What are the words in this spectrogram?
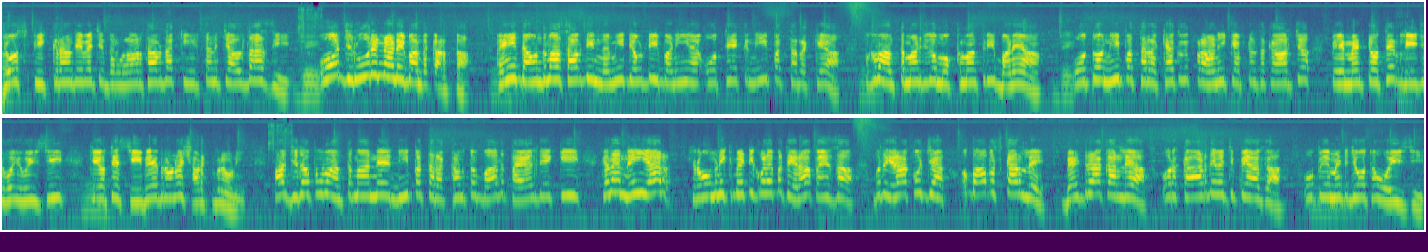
ਜੋ ਸਪੀਕਰਾਂ ਦੇ ਵਿੱਚ ਦਰਬਾਰ ਸਾਹਿਬ ਦਾ ਕੀਰਤਨ ਚੱਲਦਾ ਸੀ। ਉਹ ਜ਼ਰੂਰ ਇਹਨਾਂ ਨੇ ਬੰਦ ਕਰਤਾ। ਅਸੀਂ ਦਮਦਮਾ ਸਾਹਿਬ ਦੀ ਨਵੀਂ ਡਿਊਟੀ ਬਣੀ ਹੈ ਉੱਥੇ ਇੱਕ ਨੀਂਹ ਪੱਥਰ ਰੱਖਿਆ। ਭਗਵੰਤ ਮਾਨ ਜਦੋਂ ਮੁੱਖ ਮੰਤਰੀ ਬਣਿਆ। ਉਦੋਂ ਨੀਂਹ ਪੱਥਰ ਰੱਖਿਆ ਕਿਉਂਕਿ ਪੁਰਾਣੀ ਕੈਪਟਨ ਸਰਕਾਰ 'ਚ ਪੇਮੈਂਟ ਉੱਥੇ ਰਿਲੀਜ਼ ਹੋਈ ਹੋਈ ਸੀ ਕਿ ਉੱਥੇ ਸੀਵਰੇਜ ਬਣਾਉਣਾ ਸੜਕ ਬਣਾਉਣੀ। ਪਰ ਜਦੋਂ ਭਗਵੰਤ ਮਾਨ ਨੇ ਨੀਂਹ ਪੱਥਰ ਰੱਖਣ ਤੋਂ ਬਾਅਦ ਫਾਈਲ ਦੇਖੀ ਕਹਿੰਦਾ ਨਹੀਂ ਯਾਰ ਸ਼੍ਰੋਮਣੀ ਕਮੇਟੀ ਕੋਲੇ ਬਥੇਰਾ ਪੈਸਾ ਬਥੇਰਾ ਕੁਝ ਆ ਉਹ ਵਾਪਸ ਕਰ ਲੈ ਬੇਡਰਾ ਕਰ ਲਿਆ ਉਹ ਰਿਕਾਰਡ ਦੇ ਵਿੱਚ ਪਿਆਗਾ ਉਹ ਪੇਮੈਂਟ ਜੋ ਉੱਥੋਂ ਹੋਈ ਸੀ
